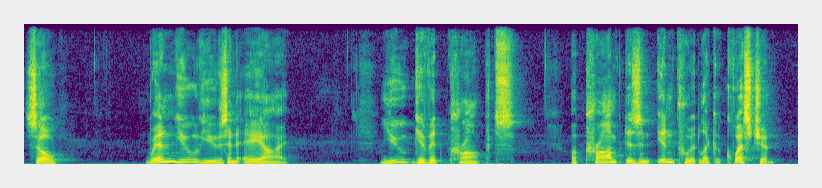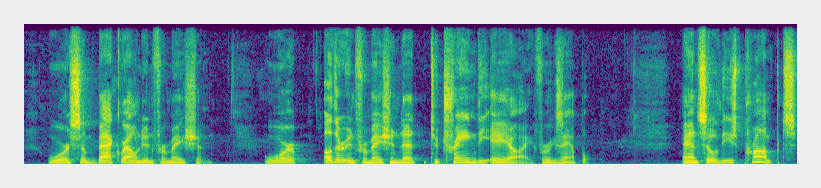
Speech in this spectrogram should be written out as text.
So when you use an AI, you give it prompts. A prompt is an input like a question or some background information or other information that to train the AI, for example. And so these prompts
